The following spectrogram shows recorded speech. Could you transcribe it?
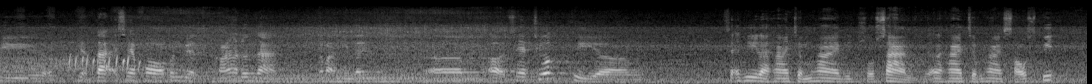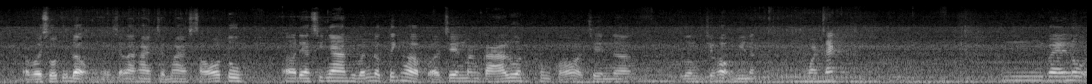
thì hiện tại xe Ford phân biệt khá là đơn giản các bạn nhìn đây. Uh, ở xe trước thì uh, sẽ ghi là 2.2 với số sàn nghĩa là 2.26 speed. Với số tự động thì sẽ là 2.26 auto. Uh, đèn xi nhan thì vẫn được tích hợp ở trên mang cá luôn không có ở trên gương chiếu hậu như này. Ngoài trách. Về nội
